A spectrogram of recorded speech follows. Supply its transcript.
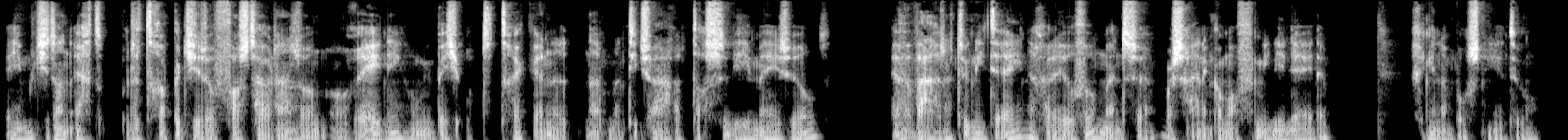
En je moet je dan echt de trappetje zo vasthouden aan zo'n reding om je een beetje op te trekken. En nou, met die zware tassen die je mee zult. En we waren natuurlijk niet de enige. Heel veel mensen, waarschijnlijk allemaal familieleden, gingen naar Bosnië toe.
